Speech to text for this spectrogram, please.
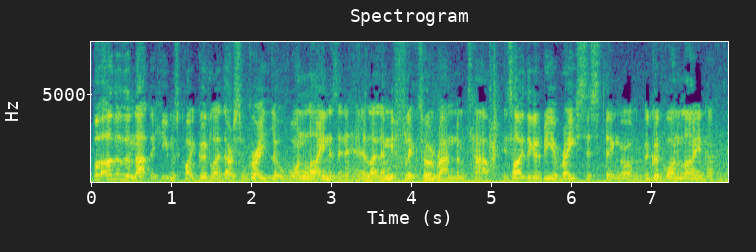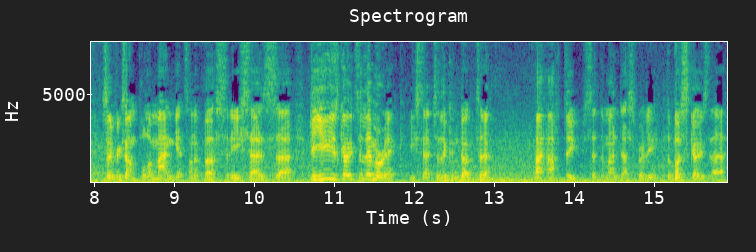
but other than that, the humour's quite good. Like, there are some great little one-liners in here. Like, let me flick to a random tab. It's either going to be a racist thing or a good one-liner. So, for example, a man gets on a bus and he says, uh, Do you go to Limerick? He said to the conductor. I have to, said the man desperately. The bus goes there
